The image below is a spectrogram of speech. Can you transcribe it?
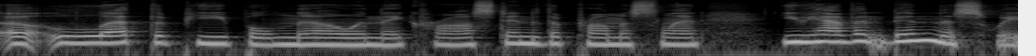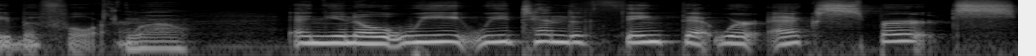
uh, let the people know when they crossed into the promised land, you haven't been this way before. Wow. And you know, we we tend to think that we're experts,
